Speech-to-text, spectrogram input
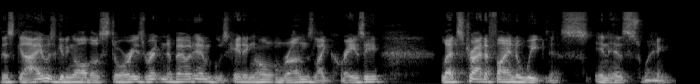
this guy who's getting all those stories written about him who's hitting home runs like crazy let's try to find a weakness in his swing.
